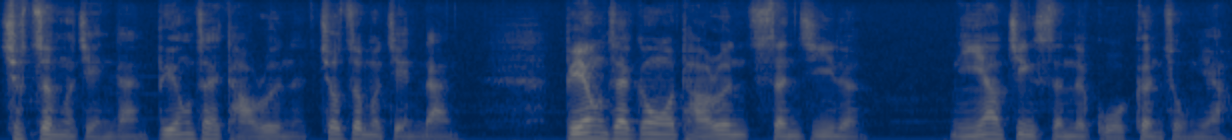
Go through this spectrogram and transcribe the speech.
就这么简单，不用再讨论了，就这么简单，不用再跟我讨论神迹了。你要进神的国更重要。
